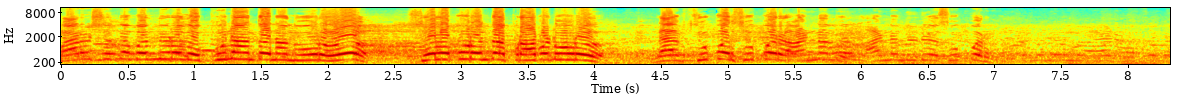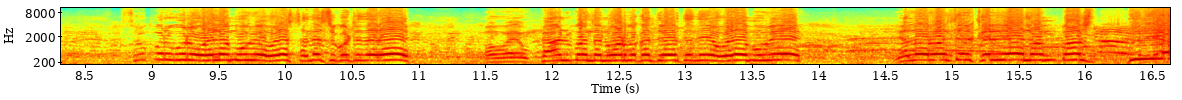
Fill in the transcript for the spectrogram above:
ಮಹಾರಾಷ್ಟ್ರದಿಂದ ಬಂದಿರೋದು ಪುನಾ ಅಂತ ನನ್ನ ಊರು. ಸೋಲಾಪುರ್ ಅಂತ ಪ್ರಾಪರ್ಟ್ ಊರು. ನಾನು ಸೂಪರ್ ಸೂಪರ್. ಅಣ್ಣಂದು ಅಣ್ಣಂದು ವಿಡಿಯೋ ಸೂಪರ್. ಸೂಪರ್ ಗುರು ಒಳ್ಳೆ ಮೂವಿ ಒಳ್ಳೆ ಸಂದೇಶ ಕೊಟ್ಟಿದ್ದಾರೆ. ಫ್ಯಾನ್ ಬಂದು ನೋಡ್ಬೇಕಂತ ಹೇಳ್ತೀನಿ. ಒಳ್ಳೆ ಮೂವಿ ಎಲ್ಲರೂ ಅಂತ ಕರಿಯ ನಮ್ಮ boss Duniya!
